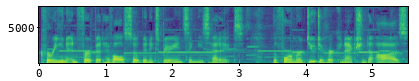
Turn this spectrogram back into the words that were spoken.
Kareen and Furpit have also been experiencing these headaches, the former due to her connection to Oz,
